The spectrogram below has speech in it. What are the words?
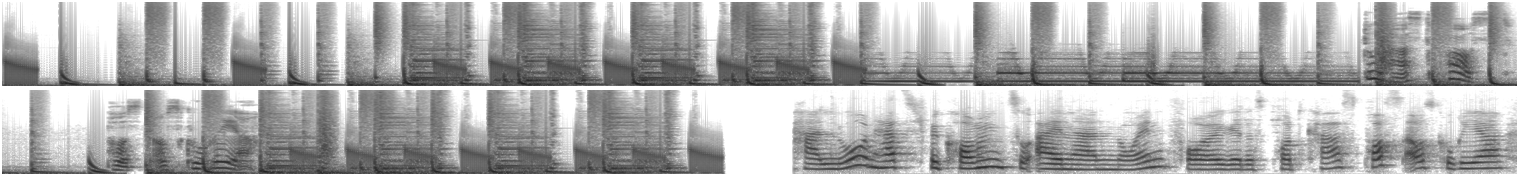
Du hast Post. Post aus Korea. Hallo und herzlich willkommen zu einer neuen Folge des Podcasts Post aus Korea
